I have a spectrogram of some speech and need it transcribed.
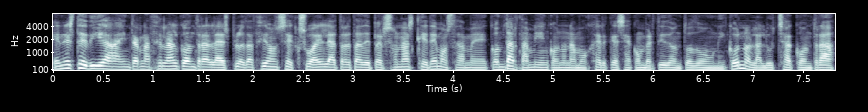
En este Día Internacional contra la Explotación Sexual y la Trata de Personas queremos contar también con una mujer que se ha convertido en todo un icono en la lucha contra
